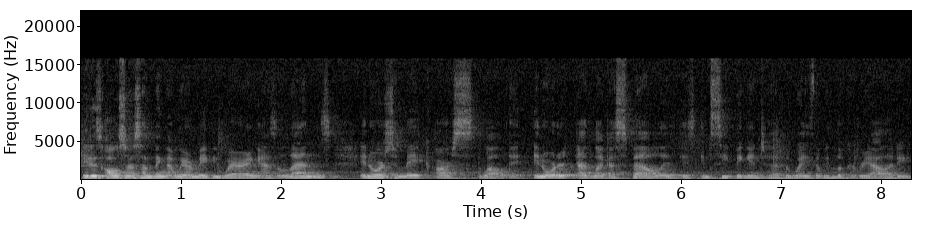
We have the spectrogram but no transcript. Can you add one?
it is also something that we are maybe wearing as a lens in order to make our, well, in order, like a spell, is in seeping into the ways that we look at reality.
